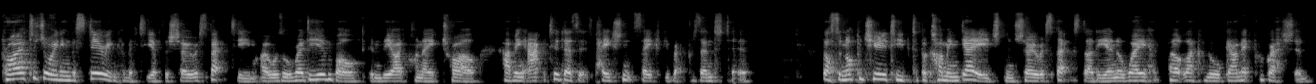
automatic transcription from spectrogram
Prior to joining the steering committee of the Show Respect team, I was already involved in the ICON 8 trial, having acted as its patient safety representative. Thus, an opportunity to become engaged in Show Respect study in a way had felt like an organic progression.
